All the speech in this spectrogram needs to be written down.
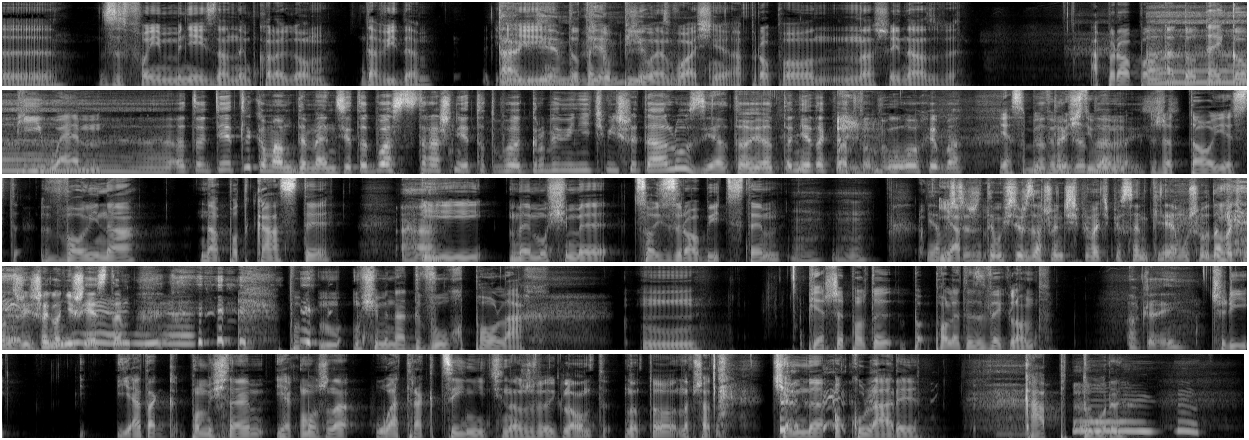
ze swoim mniej znanym kolegą Dawidem. Tak, I wiem, do tego wiem, piłem wiem, właśnie a propos naszej nazwy. A propos, a, a do tego piłem. No to nie tylko mam demencję, to była strasznie, to, to była grubymi nićmi szyta aluzja. To, to nie tak łatwo było chyba. Ja sobie wymyśliłem, że to jest wojna na podcasty Aha. i my musimy coś zrobić z tym. Mm -hmm. Ja myślę, ja... że ty musisz zacząć śpiewać piosenkę, ja muszę udawać mądrzejszego niż jestem. Po, musimy na dwóch polach. Mm, pierwsze pole to, pole to jest wygląd. Okej. Okay. Czyli ja tak pomyślałem, jak można uatrakcyjnić nasz wygląd, no to na przykład ciemne okulary, kaptur,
